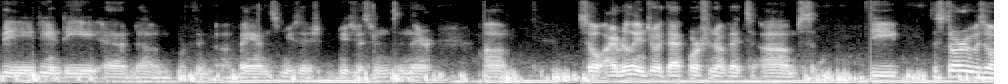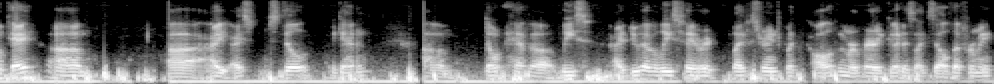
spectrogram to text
the D and D and um, with the uh, bands, music, musicians in there. Um, so I really enjoyed that portion of it. Um, so the the story was okay. Um, uh, I, I still again um, don't have a least. I do have a least favorite Life is Strange, but all of them are very good. It's like Zelda for me.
